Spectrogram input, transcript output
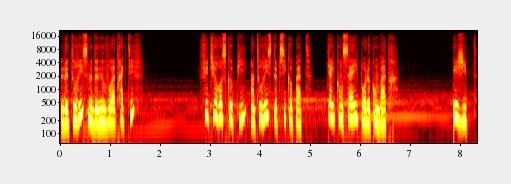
Le tourisme de nouveau attractif? Futuroscopie, un touriste psychopathe. Quels conseils pour le combattre? Égypte.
